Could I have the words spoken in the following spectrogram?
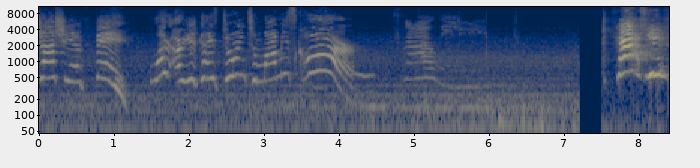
Joshy and Faith, what are you guys doing to Mommy's car? Sally. Sassy's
